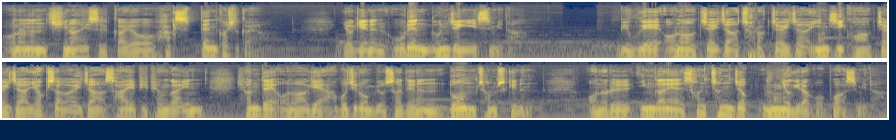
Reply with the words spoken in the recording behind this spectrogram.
언어는 진화했을까요? 학습된 것일까요? 여기에는 오랜 논쟁이 있습니다. 미국의 언어학자이자 철학자이자 인지과학자이자 역사가이자 사회비평가인 현대 언어학의 아버지로 묘사되는 노엄 첨스키는 언어를 인간의 선천적 능력이라고 보았습니다.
